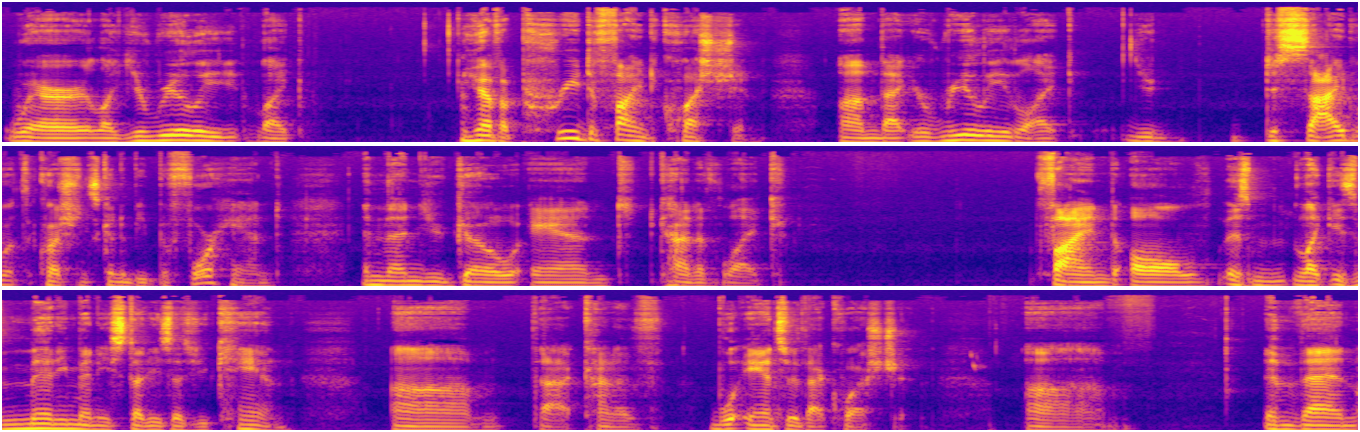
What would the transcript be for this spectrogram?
where like you really like you have a predefined question um, that you're really like you decide what the question is going to be beforehand and then you go and kind of like find all as like as many many studies as you can um, that kind of will answer that question um, and then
